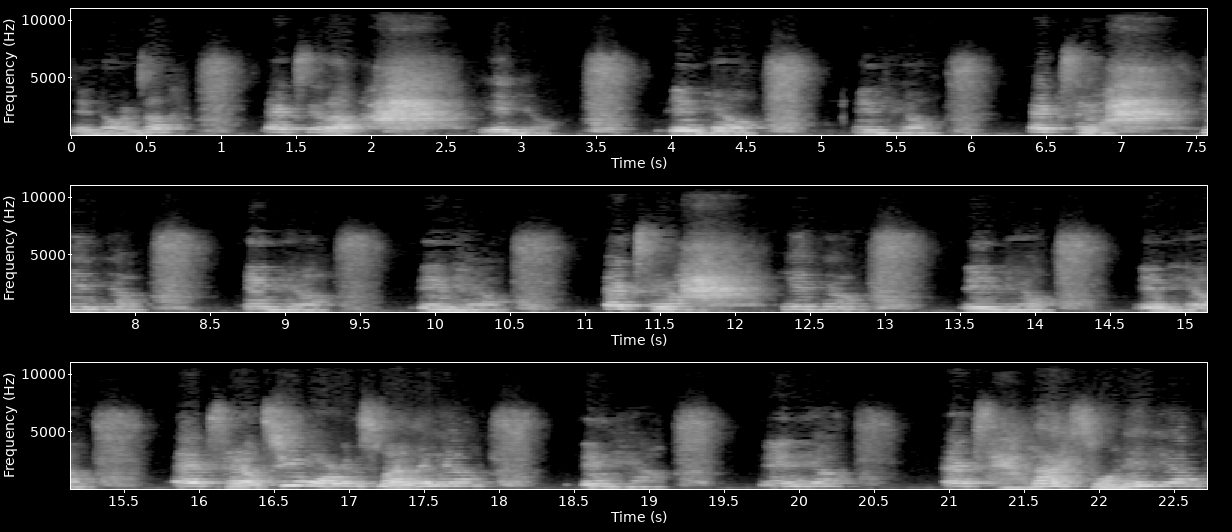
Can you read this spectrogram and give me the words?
Inhale, arms up. Exhale out. Inhale. Inhale. Inhale. Exhale. Inhale. Inhale. Inhale. Exhale. Inhale. Inhale. Inhale. Exhale. Two more with a smile. Inhale. Inhale. Inhale. Exhale. Last one. Inhale.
